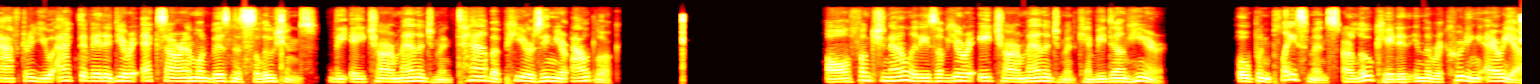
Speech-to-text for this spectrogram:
After you activated your XRM1 Business Solutions, the HR Management tab appears in your Outlook. All functionalities of your HR management can be done here. Open placements are located in the recruiting area.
